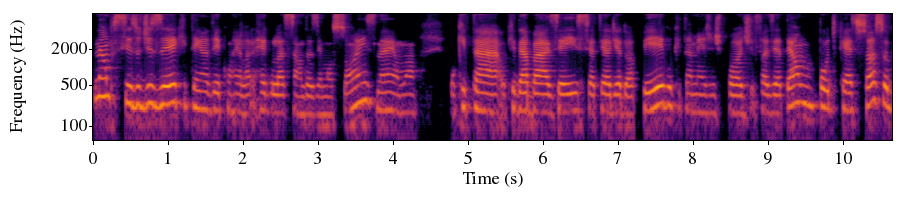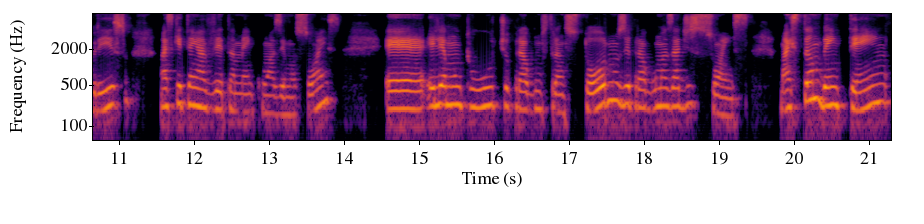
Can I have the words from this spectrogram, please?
Não preciso dizer que tem a ver com regulação das emoções, né? Uma, o que tá, o que dá base a isso é a teoria do apego, que também a gente pode fazer até um podcast só sobre isso, mas que tem a ver também com as emoções. É, ele é muito útil para alguns transtornos e para algumas adições, mas também tem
